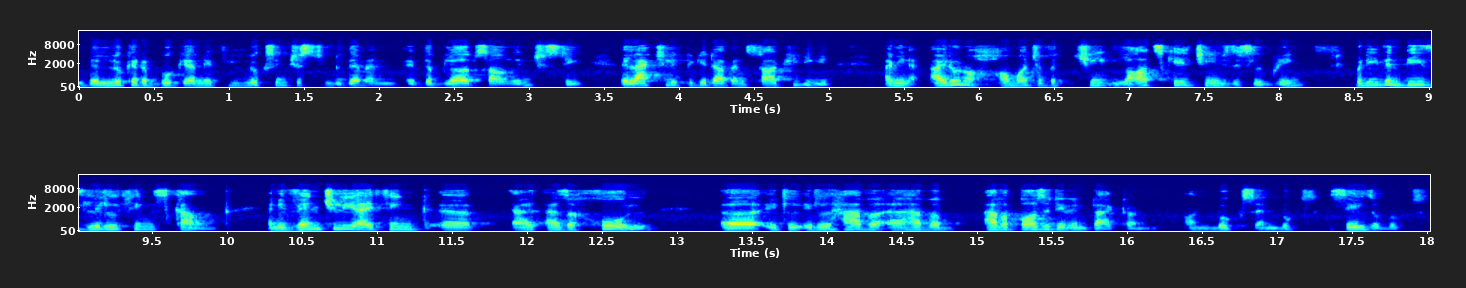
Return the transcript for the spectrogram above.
they'll look at a book and if it looks interesting to them and if the blurb sounds interesting, they'll actually pick it up and start reading it. I mean, I don't know how much of a change, large scale change this will bring, but even these little things count. And eventually, I think uh, as a whole, uh, it'll it'll have a have a have a positive impact on on books and books sales of books.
